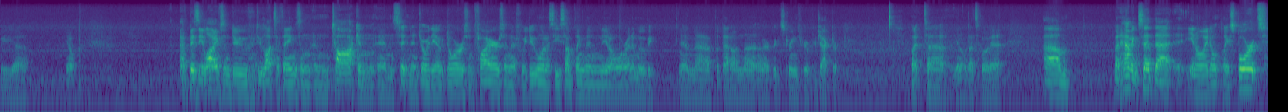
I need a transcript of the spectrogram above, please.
we, uh, you know, have busy lives and do do lots of things and, and talk and, and sit and enjoy the outdoors and fires. And if we do want to see something then you know we'll rent a movie and uh, put that on uh, on our big screen through a projector. But uh, you know that's about it. Um, but having said that you know I don't play sports.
